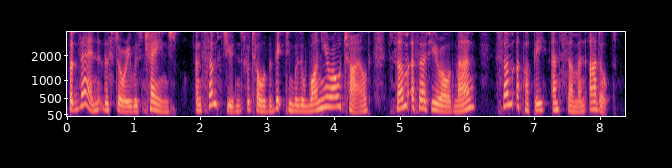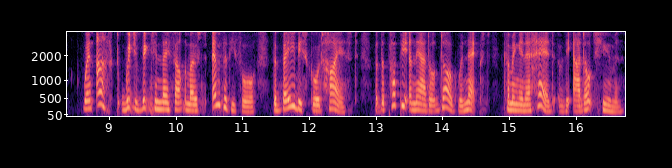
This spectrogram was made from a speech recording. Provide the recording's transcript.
But then the story was changed, and some students were told the victim was a one-year-old child, some a 30-year-old man, some a puppy, and some an adult. When asked which victim they felt the most empathy for, the baby scored highest, but the puppy and the adult dog were next, coming in ahead of the adult human.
